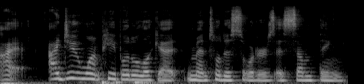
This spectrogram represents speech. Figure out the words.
I I do want people to look at mental disorders as something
